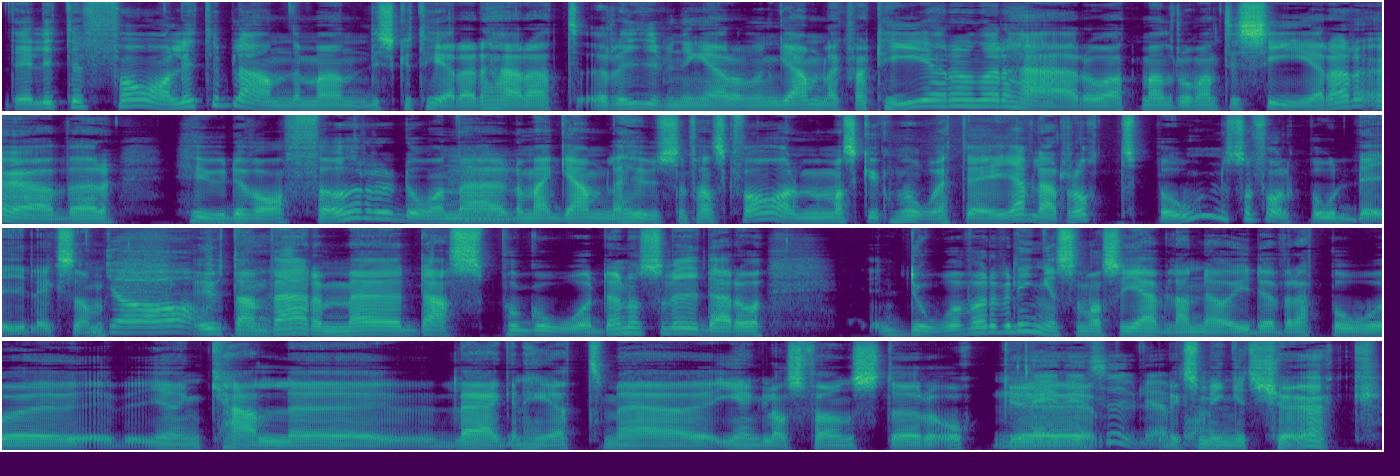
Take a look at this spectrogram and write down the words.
det är lite farligt ibland när man diskuterar det här att rivningar av de gamla kvarteren och det här och att man romantiserar över hur det var förr då när Mm. de här gamla husen fanns kvar. Men man ska komma ihåg att det är jävla råttbon som folk bodde i liksom. Ja, Utan värme, dass på gården och så vidare. Och då var det väl ingen som var så jävla nöjd över att bo eh, i en kall eh, lägenhet med englasfönster och Nej, eh, liksom på. inget kök.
